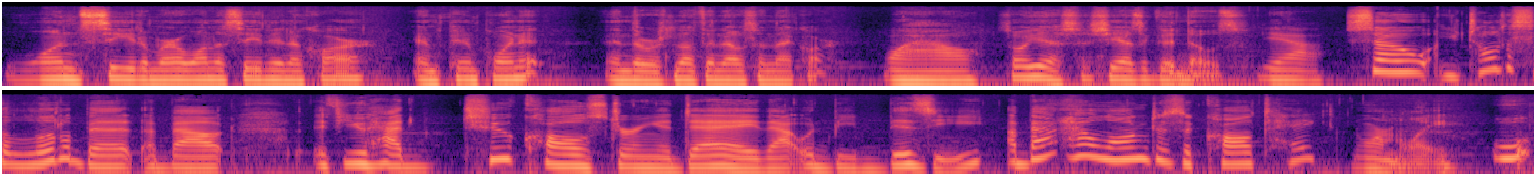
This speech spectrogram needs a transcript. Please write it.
one seed, a marijuana seed in a car, and pinpoint it, and there was nothing else in that car. Wow. So yes, she has a good nose. Yeah. So you told us a little bit about if you had two calls during a day, that would be busy. About how long does a call take normally? Well,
